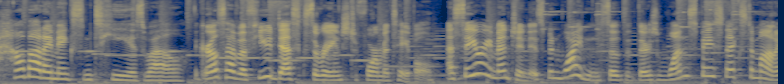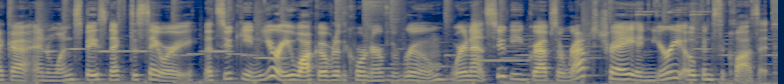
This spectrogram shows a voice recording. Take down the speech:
how about I make some tea as well? The girls have a few desks arranged to form a table. As Sayori mentioned, it's been widened so that there's one space next to Monika and one space next to Sayori. Natsuki and Yuri walk over to the corner of the room, where Natsuki grabs a wrapped tray and Yuri opens the closet.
